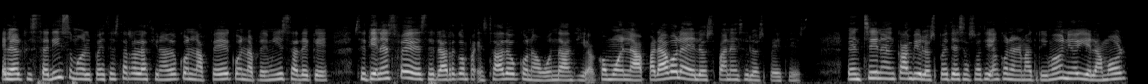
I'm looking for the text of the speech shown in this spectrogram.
En el cristianismo el pez está relacionado con la fe, con la premisa de que si tienes fe será recompensado con abundancia, como en la parábola de los panes y los peces. En China, en cambio, los peces se asocian con el matrimonio y el amor,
